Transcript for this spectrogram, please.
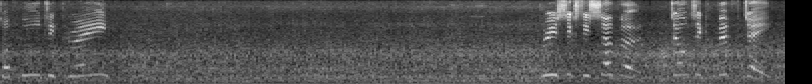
to forty-three. Three sixty-seven. Deltic fifty.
